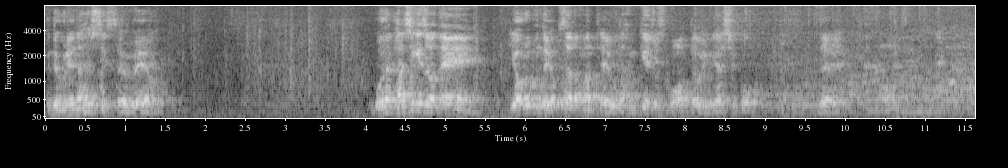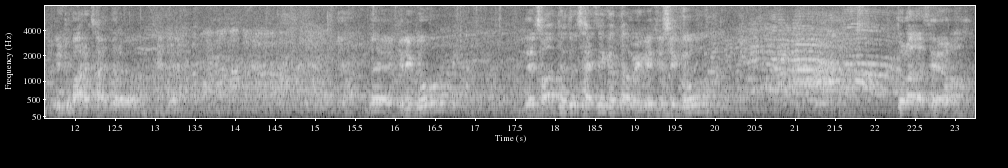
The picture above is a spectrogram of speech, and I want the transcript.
근데 우리는 할 수 있어요. 왜요? 오늘 가시기 전에 여러분도 옆 사람한테 오늘 함께 해줘서 고맙다고 얘기하시고 네. 어? 이렇게 말을 잘 들어요. 네. 네, 그리고 네, 저한테도 잘생겼다고 얘기해 주시고 돌아가세요.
